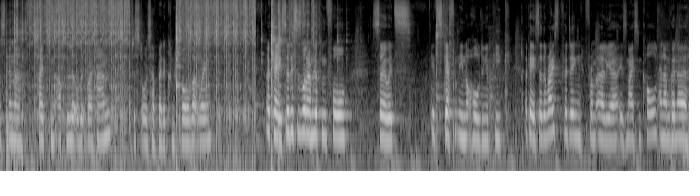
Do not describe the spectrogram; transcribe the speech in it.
Just going to tighten it up a little bit by hand. Just always have better control that way. Okay, so this is what I'm looking for. So it's it's definitely not holding a peak. Okay, so the rice pudding from earlier is nice and cold, and I'm gonna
